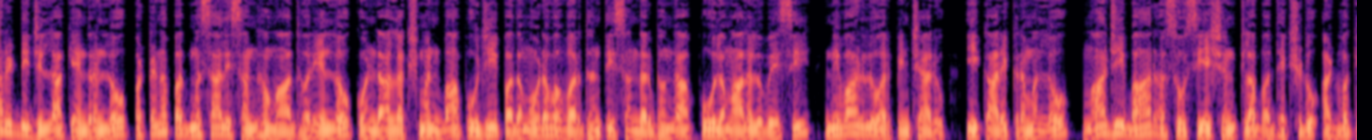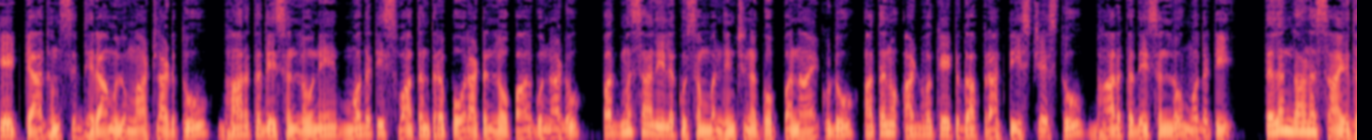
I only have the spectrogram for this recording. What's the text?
కామారెడ్డి జిల్లా కేంద్రంలో పట్టణ పద్మశాలి సంఘం ఆధ్వర్యంలో కొండా లక్ష్మణ్ బాపూజీ పదమూడవ వర్ధంతి సందర్భంగా పూలమాలలు వేసి నివాళులు అర్పించారు. ఈ కార్యక్రమంలో మాజీ బార్ అసోసియేషన్ క్లబ్ అధ్యక్షుడు అడ్వకేట్ క్యాధం సిద్ధిరాములు మాట్లాడుతూ భారతదేశంలోనే మొదటి స్వాతంత్ర పోరాటంలో పాల్గొన్నాడు. పద్మశాలీలకు సంబంధించిన గొప్ప నాయకుడు అతను అడ్వకేటుగా ప్రాక్టీస్ చేస్తూ భారతదేశంలో మొదటి తెలంగాణ సాయుధ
